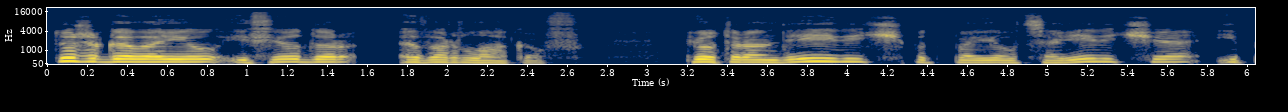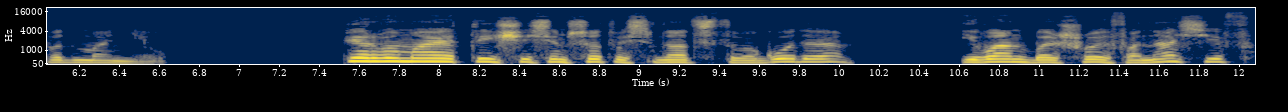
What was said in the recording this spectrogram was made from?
Тоже говорил и Федор Эварлаков. Петр Андреевич подпоил царевича и подманил. 1 мая 1718 года Иван Большой Афанасьев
